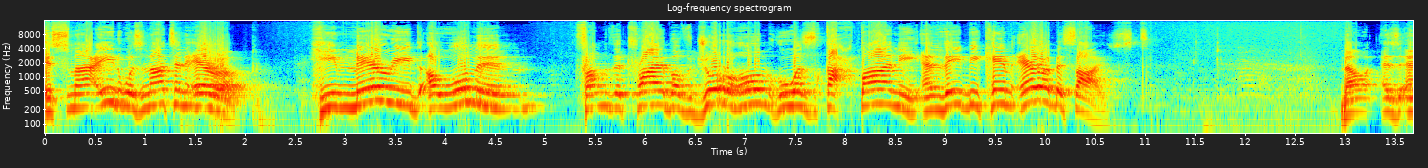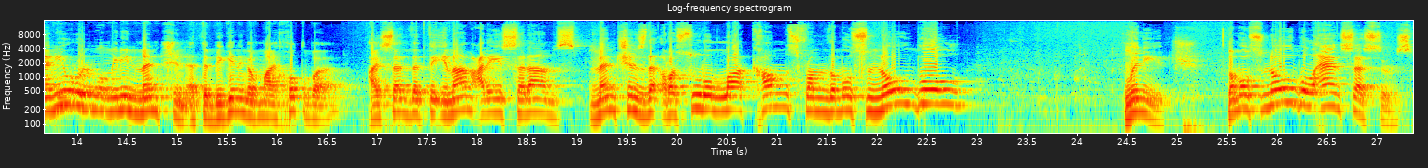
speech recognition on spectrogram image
Ismail was not an Arab. He married a woman from the tribe of Jurhum who was Qahtani and they became Arabicized. Now, as Amirul Mu'mineen mentioned at the beginning of my khutbah, I said that the Imam alayhi mentions that Rasulullah comes from the most noble lineage, the most noble ancestors.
